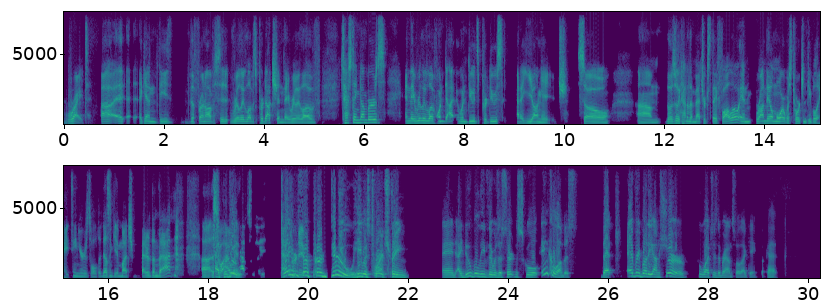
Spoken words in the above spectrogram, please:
Right. Uh, again, these the front office really loves production. They really love testing numbers, and they really love when when dudes produce at a young age. So Um, those are the kind of the metrics they follow. And Rondale Moore was torching people at 18 years old. It doesn't get much better than that. Uh, so I would absolutely playing Purdue. for Purdue, he was torturing. Right. And I do believe there was a certain school in Columbus that everybody, I'm sure, who watches the Browns saw that game. But go ahead.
